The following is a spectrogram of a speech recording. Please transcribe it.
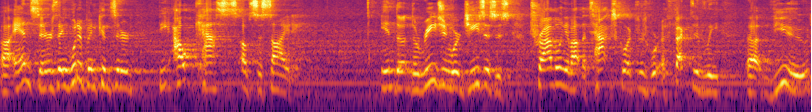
uh, and sinners, they would have been considered the outcasts of society. In the, the region where Jesus is traveling about, the tax collectors were effectively uh, viewed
